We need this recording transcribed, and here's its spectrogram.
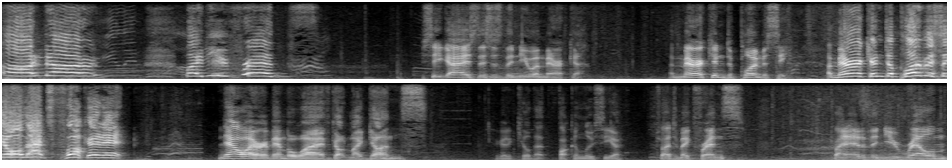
oh no! My new friends! You see, guys, this is the new America. American diplomacy. American diplomacy! Oh, that's fucking it! Now I remember why I've got my guns. I gotta kill that fucking Lucio. Tried to make friends. Trying to enter the new realm.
